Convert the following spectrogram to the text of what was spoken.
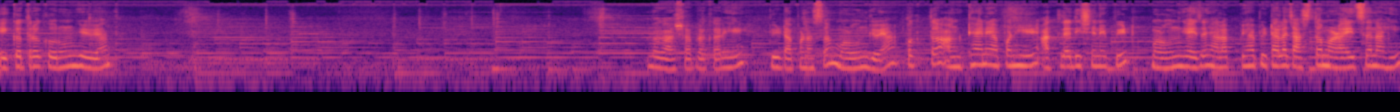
एकत्र करून घेऊयात. बघा अशा प्रकारे हे पीठ आपण असं मळून घेऊया. फक्त अंगठ्याने आपण हे आतल्या दिशेने पीठ मळून घ्यायचं. ह्याला ह्या पिठाला जास्त मळायचं नाही.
